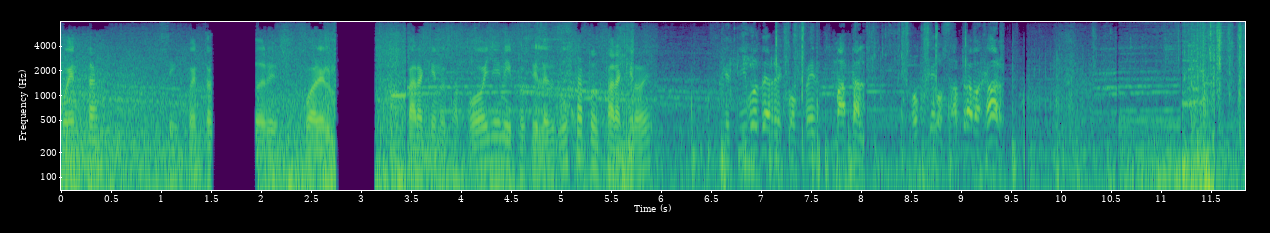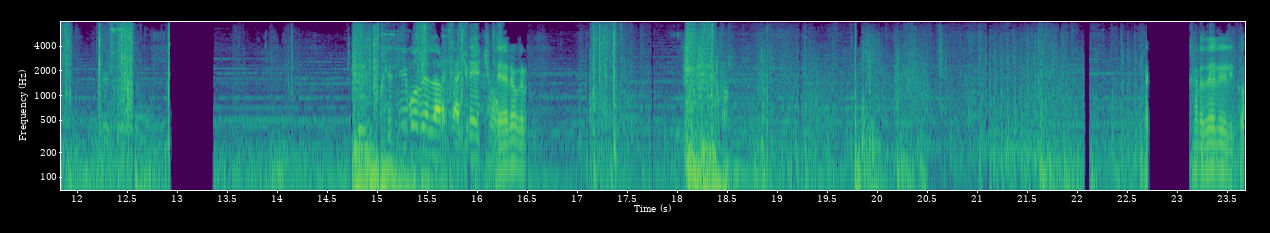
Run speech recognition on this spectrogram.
50, 50 dólares por el para que nos apoyen y pues si les gusta pues para que lo vean. Objetivo de recompensa. Mátalo. Objetos a trabajar. Objetivo del arca. De hecho, Cero, del helicóptero.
